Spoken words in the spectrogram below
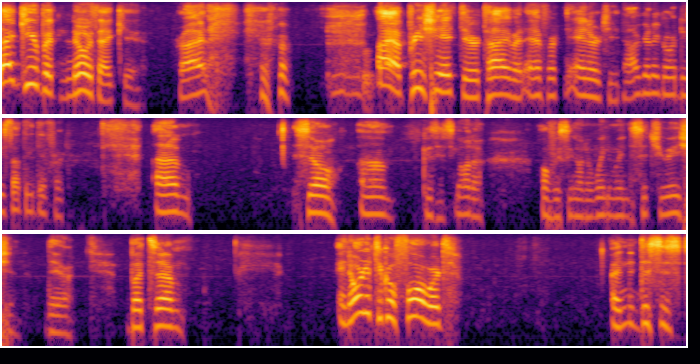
Thank you, but no thank you, right? I appreciate your time and effort and energy. Now I'm going to go and do something different. Um, so, because it's not a, obviously not a win-win situation there, but um, in order to go forward, and this is,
